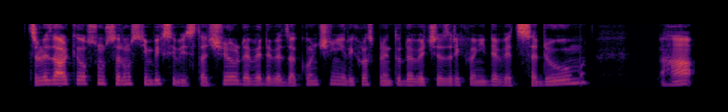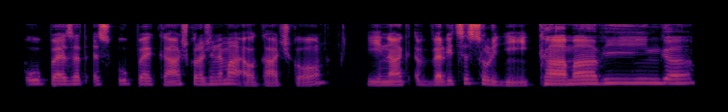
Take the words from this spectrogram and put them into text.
Střely z dálky 8-7, s tím bych si vystačil, 9-9 zakončení, rychlost sprintu 9-6, zrychlení 9-7, H, U, P, Z, S, U, P, K, škoda, že nemá LKčko. Jinak velice solidní Kamavinga.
